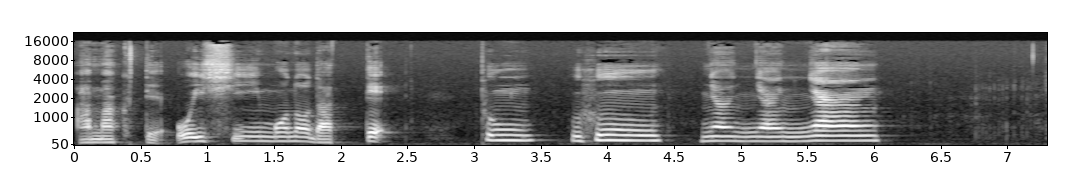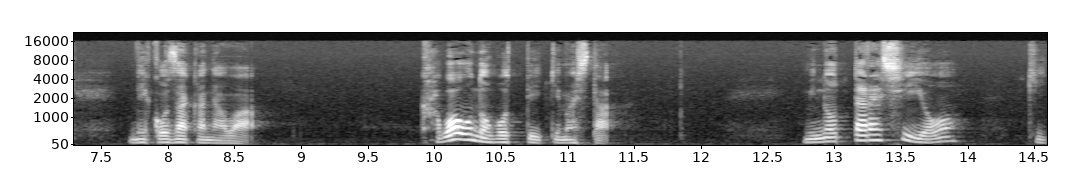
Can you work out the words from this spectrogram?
甘くておいしいものだって。ぷんふふんにゃんにゃんにゃん猫魚は川を登っていきました。実ったらしいよ。きっ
